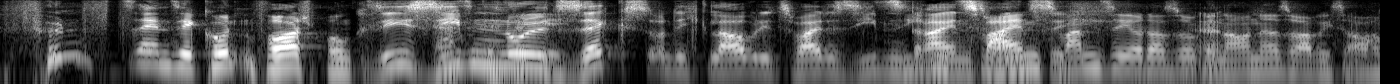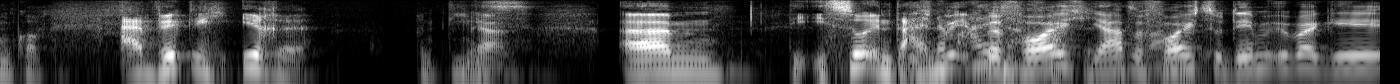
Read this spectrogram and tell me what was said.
15 Sekunden Vorsprung. Sie ist Das wirklich 7,06 und ich glaube, die zweite 7,23. 7,22 oder so, genau, ne? so habe ich es auch im Kopf. Äh, wirklich irre. Und die, Ja. ist, Ähm, die ist so in deinem be- Alter. bevor ich, ja, bevor ich zu dem übergehe,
